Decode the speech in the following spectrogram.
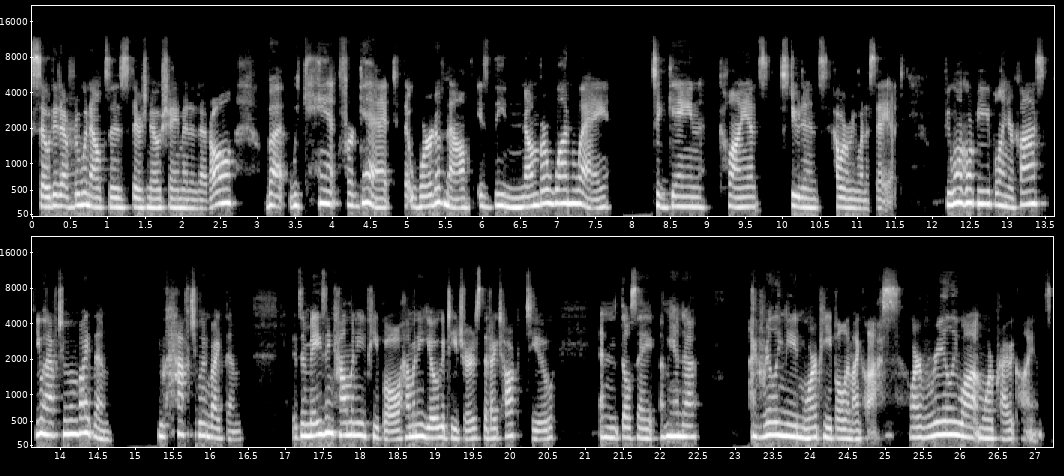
so did everyone else's, there's no shame in it at all. But we can't forget that word of mouth is the number one way to gain clients, students, however you want to say it. If you want more people in your class, you have to invite them. You have to invite them. It's amazing how many people, how many yoga teachers that I talk to, and they'll say, Amanda, I really need more people in my class, or I really want more private clients.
